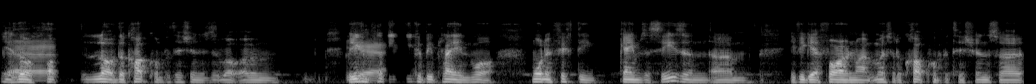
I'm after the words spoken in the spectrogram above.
yeah, a lot, of, uh, a lot of the cup competitions. Well, um, you yeah. can you could be playing what more than fifty games a season um, if you get far in like most of the cup competitions. So,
